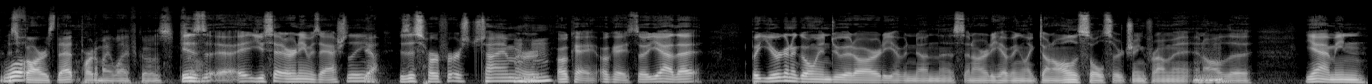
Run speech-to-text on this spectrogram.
Well- as far as that part of my life goes. So. Is uh, you said her name is Ashley? Yeah. Is this her first time or okay? Okay, so yeah, that. But you're gonna go into it already having done this and already having like done all the soul searching from it and all the. Yeah, I mean,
